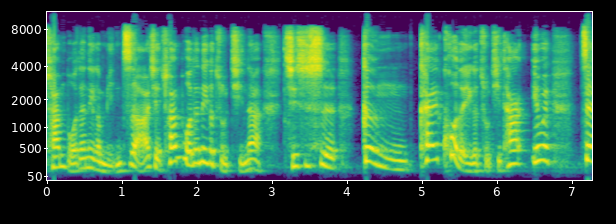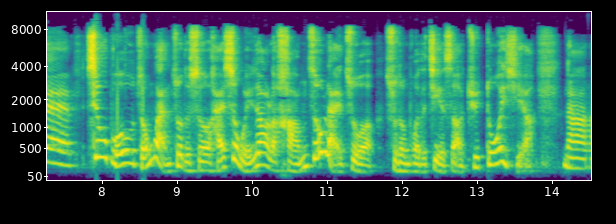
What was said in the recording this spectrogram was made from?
川博的那个名字，而且川博的那个主题呢，其实是。更开阔的一个主题，它因为在西湖博物总馆做的时候，还是围绕了杭州来做苏东坡的介绍居多一些啊。那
